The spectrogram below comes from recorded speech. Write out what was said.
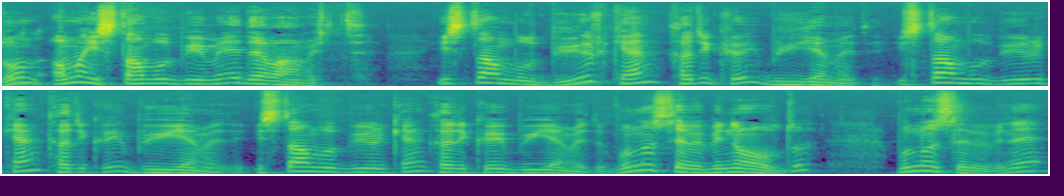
Don, ama İstanbul büyümeye devam etti. İstanbul büyürken Kadıköy büyüyemedi. İstanbul büyürken Kadıköy büyüyemedi. İstanbul büyürken Kadıköy büyüyemedi. Bunun sebebi ne oldu? Bunun sebebi ne?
